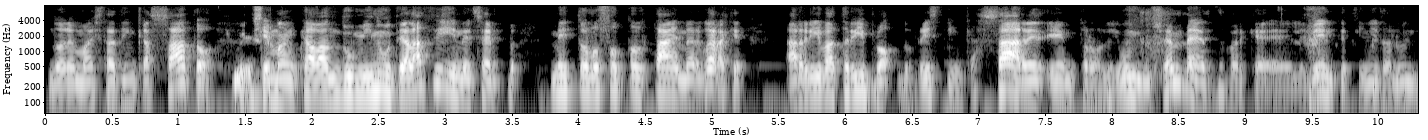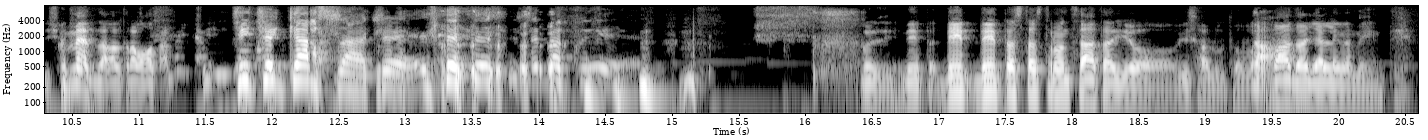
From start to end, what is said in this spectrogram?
non è mai stato incassato, che mancavano due minuti alla fine, cioè mettono sotto il timer, guarda che arriva triplo, dovresti incassare entro le 11 e mezza, perché l'evento è finito alle 11 e mezza l'altra volta. Chi c'è in cassa? Cioè, Così, detta, de- detta sta stronzata, io vi saluto, no. vado agli allenamenti.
